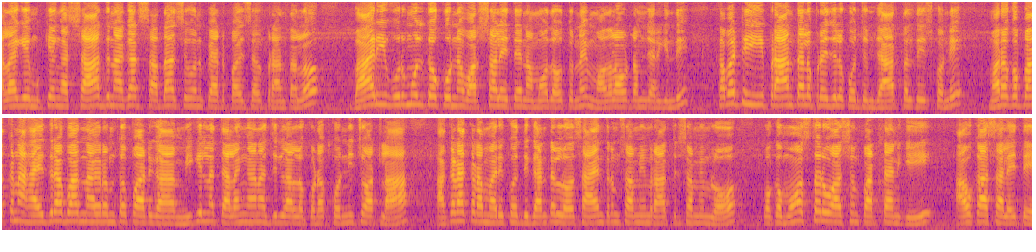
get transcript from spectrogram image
అలాగే ముఖ్యంగా షాద్ నగర్ సదాశివన్పేట పరిసర ప్రాంతాల్లో భారీ ఉరుములతో కూడిన వర్షాలు అయితే నమోదవుతున్నాయి మొదలవటం జరిగింది. కాబట్టి ఈ ప్రాంతాల ప్రజలు కొంచెం జాగ్రత్తలు తీసుకోండి. మరొక పక్కన హైదరాబాద్ నగరంతో పాటుగా మిగిలిన తెలంగాణ జిల్లాల్లో కూడా కొన్ని చోట్ల అక్కడక్కడ మరికొద్ది గంటల్లో సాయంత్రం సమయం రాత్రి సమయంలో ఒక మోస్తరు వర్షం పట్టడానికి అవకాశాలు అయితే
